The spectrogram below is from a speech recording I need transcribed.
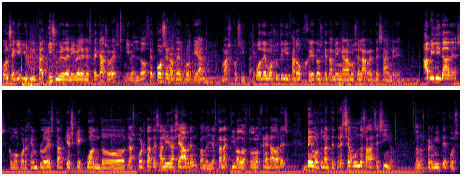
conseguir y utilizar y subir de nivel en este caso, ¿ves? Nivel 12, pues se nos desbloquean más cositas. Podemos utilizar objetos que también ganamos en la red de sangre. Habilidades, como por ejemplo esta, que es que cuando las puertas de salida se abren, cuando ya están activados todos los generadores, vemos durante 3 segundos al asesino. Esto nos permite, pues,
